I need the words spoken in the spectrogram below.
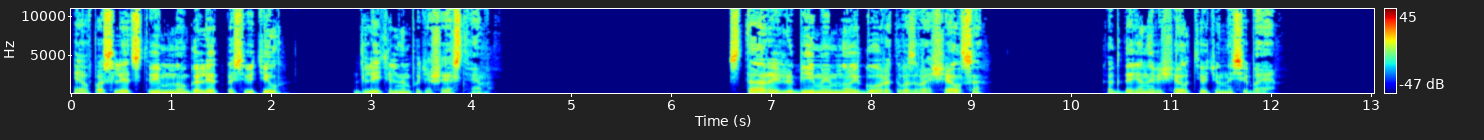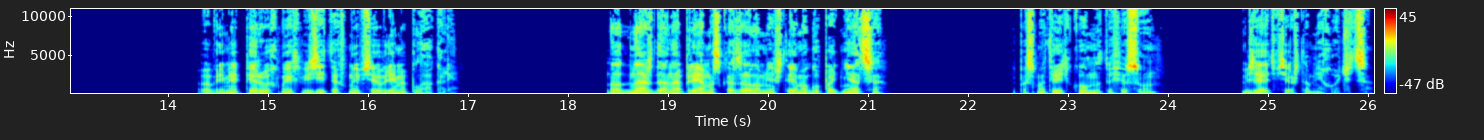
я впоследствии много лет посвятил длительным путешествиям. Старый любимый мной город возвращался, когда я навещал тетю Насибе. Во время первых моих визитов мы все время плакали. Но однажды она прямо сказала мне, что я могу подняться и посмотреть комнату Фюсун, взять все, что мне хочется.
